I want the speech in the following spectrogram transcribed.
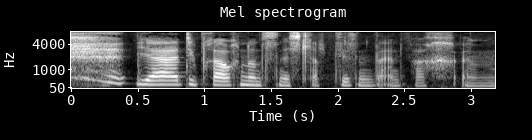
ja, die brauchen uns nicht. Ich glaube, die sind einfach, ähm,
